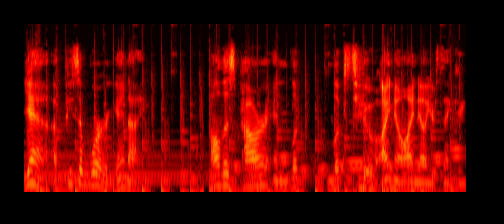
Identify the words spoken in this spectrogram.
Yeah, a piece of work, ain't I? All this power and look looks too. I know, I know you're thinking.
